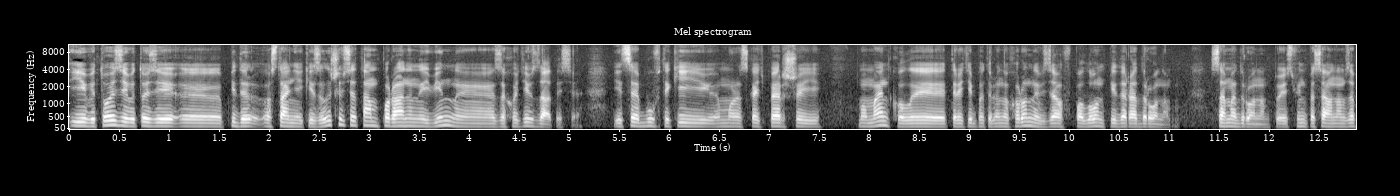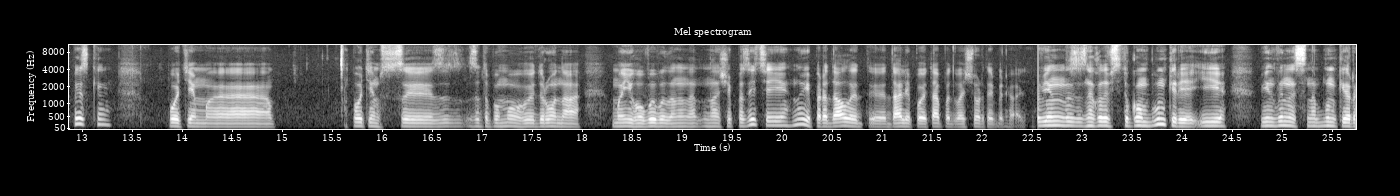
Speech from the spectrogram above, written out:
І в ітозі, в ітозі е, під останній, який залишився там поранений, він е, захотів здатися. І це був такий, можна сказати, перший момент, коли третій батальйон охорони взяв полон підера дроном, саме дроном. Тобто він писав нам записки, потім. е, Потім за допомогою дрона ми його вивели на на наші позиції, ну і передали далі по етапу 24-ї бригаді. Він знаходився в такому бункері, і він винес на бункер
